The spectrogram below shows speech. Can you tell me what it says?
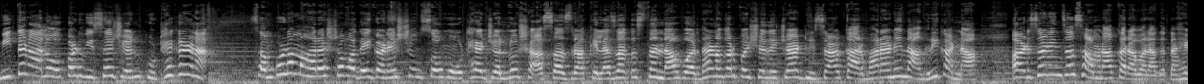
मी तर आलो पण विसर्जन कुठे करणार? संपूर्ण महाराष्ट्रामध्ये गणेशोत्सव मोठ्या जल्लोषात साजरा केला जात असताना वर्धा नगर परिषदेच्या ढिसाळ कारभाराने नागरिकांना अडचणींचा सामना करावा लागत आहे.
